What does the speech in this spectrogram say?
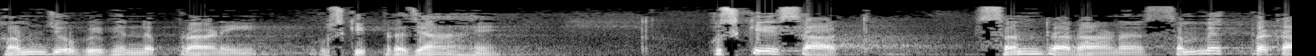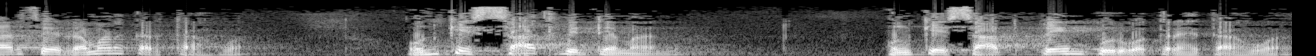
हम जो विभिन्न प्राणी उसकी प्रजा हैं, उसके साथ संराण सम्यक प्रकार से रमण करता हुआ, उनके साथ विद्यमान, उनके साथ प्रेम पूर्वक रहता हुआ,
